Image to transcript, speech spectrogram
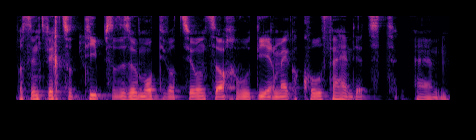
Was sind vielleicht so Tipps oder so Motivationssachen, die dir mega geholfen haben jetzt ähm,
